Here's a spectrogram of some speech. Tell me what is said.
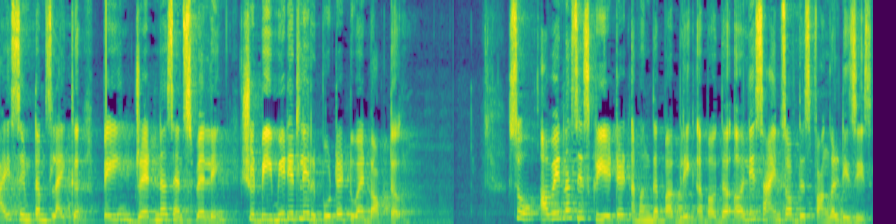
eye symptoms like pain, redness, and swelling should be immediately reported to a doctor. So, awareness is created among the public about the early signs of this fungal disease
